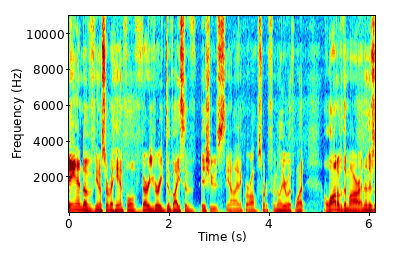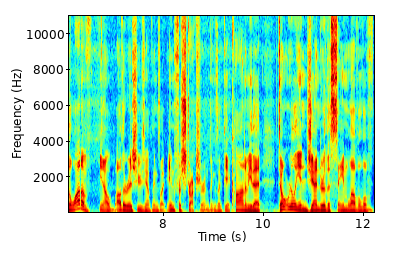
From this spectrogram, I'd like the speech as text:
band of you know sort of a handful of very very divisive issues. You know, I think we're all sort of familiar with what a lot of them are, and then there's a lot of you know other issues. You know, things like infrastructure and things like the economy that don't really engender the same level of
